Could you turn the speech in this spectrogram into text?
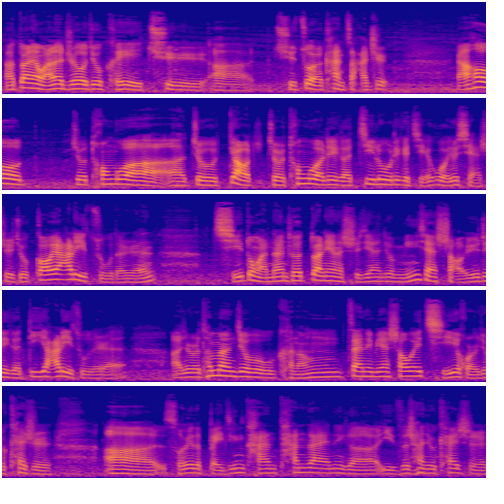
然后锻炼完了之后就可以去啊、去坐着看杂志，然后就通过呃就调就是通过这个记录这个结果就显示，就高压力组的人骑动感单车锻炼的时间就明显少于这个低压力组的人，啊，就是他们就可能在那边稍微骑一会儿就开始，啊，所谓的北京瘫瘫在那个椅子上就开始，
